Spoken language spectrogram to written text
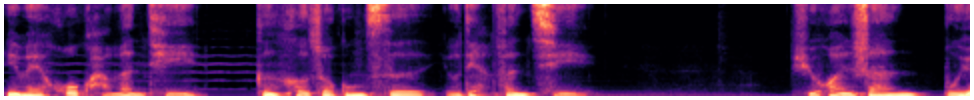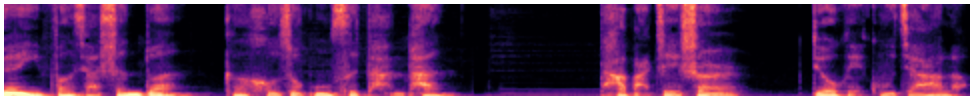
因为货款问题跟合作公司有点分歧。许幻山不愿意放下身段跟合作公司谈判，他把这事儿丢给顾佳了。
